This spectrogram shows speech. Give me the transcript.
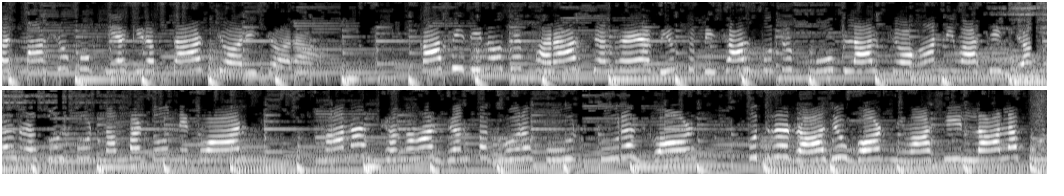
बदमाशों को किया गिरफ़्तार चौरी चौरा। काफ़ी दिनों से फरार चल रहे अभियुक्त विशाल पुत्र खूबलाल चौहान निवासी जंगल रसूलपुर नंबर दो नेकवार थाना झंगहा जनपद गोरखपुर, सूरज गौड़, पुत्र राजू गौड़ निवासी लालापुर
